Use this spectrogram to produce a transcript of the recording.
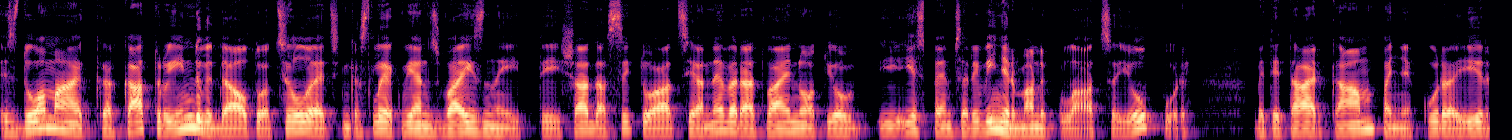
Es domāju, ka katru individuālu to cilvēku, kas liek vienu zvaigznīti šādā situācijā, nevarētu vainot, jo iespējams arī viņi ir manipulācija upuri. Bet, ja tā ir kampaņa, kura ir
